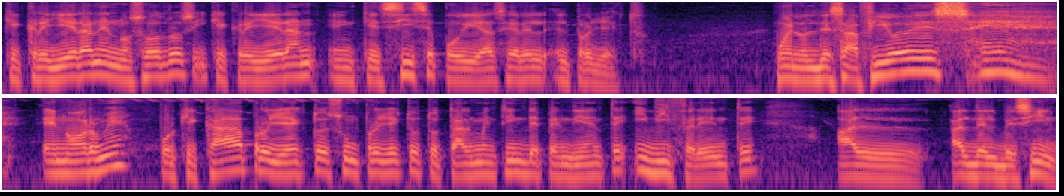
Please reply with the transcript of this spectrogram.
que creyeran en nosotros y que creyeran en que sí se podía hacer el, el proyecto. Bueno, el desafío es eh, enorme porque cada proyecto es un proyecto totalmente independiente y diferente al, al del vecino.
